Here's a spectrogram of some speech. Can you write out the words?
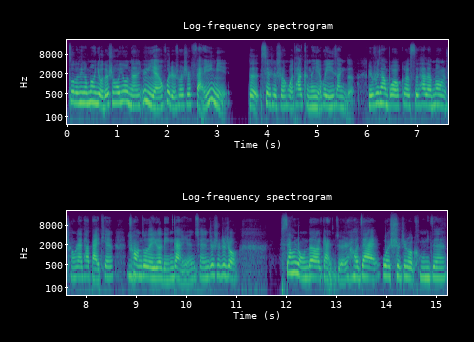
做的那个梦，有的时候又能预言或者说是反映你的现实生活，它可能也会影响你的。比如说像博尔赫斯，他的梦成为了他白天创作的一个灵感源泉，就是这种相融的感觉，然后在卧室这个空间，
